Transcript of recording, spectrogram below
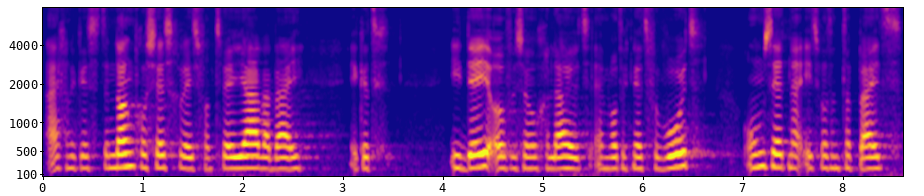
eigenlijk is het een lang proces geweest van twee jaar, waarbij ik het idee over zo'n geluid en wat ik net verwoord, omzet naar iets wat een tapijt,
